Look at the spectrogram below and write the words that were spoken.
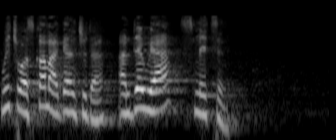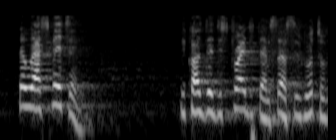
which was come against Judah, and they were smitten. They were smitten because they destroyed themselves. You go to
